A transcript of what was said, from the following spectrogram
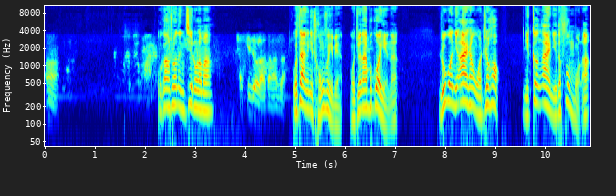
嗯，我刚刚说的你记住了吗？记住了，张老师。我再给你重复一遍，我觉得还不过瘾呢。如果你爱上我之后，你更爱你的父母了，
